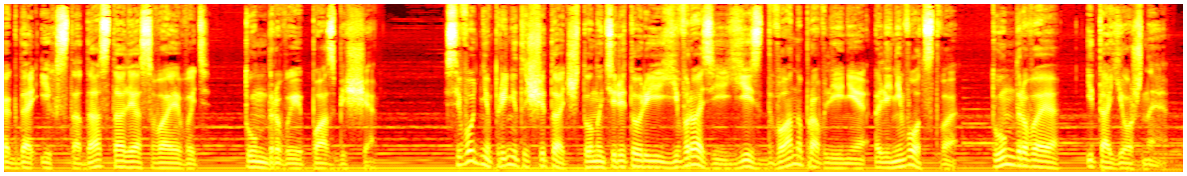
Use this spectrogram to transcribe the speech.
когда их стада стали осваивать тундровые пастбища. Сегодня принято считать, что на территории Евразии есть два направления оленеводства – тундровое и таежное –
